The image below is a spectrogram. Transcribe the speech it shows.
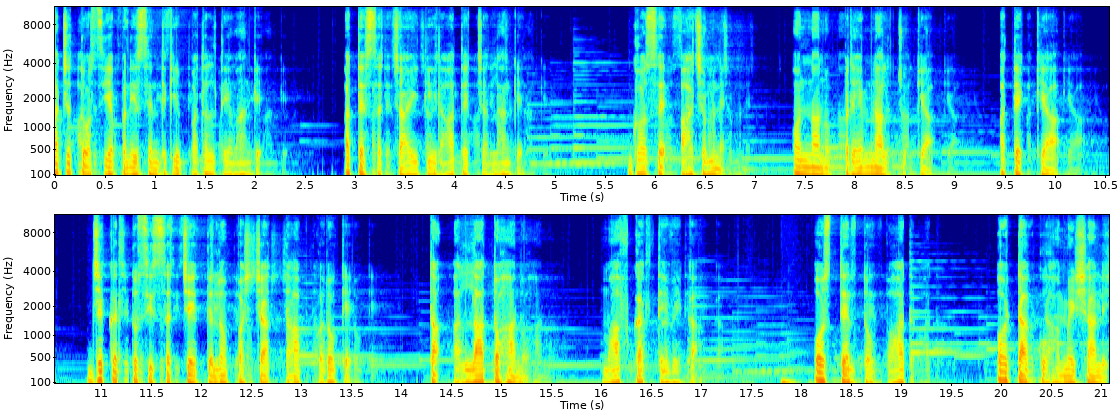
ਅੱਜ ਤੋਂ ਅਸੀਂ ਆਪਣੀ ਜ਼ਿੰਦਗੀ ਬਦਲ ਦੇਵਾਂਗੇ। ਅਤੇ ਸੱਚਾਈ ਦੀ ਰਾਹ ਤੇ ਚੱਲਾਂਗੇ। ਗੌਸੇ ਆਜਮ ਨੇ ਉਹਨਾਂ ਨੂੰ ਪ੍ਰੇਮ ਨਾਲ ਚੁੱਕਿਆ ਅਤੇ ਕਿਹਾ, ਜੇਕਰ ਤੁਸੀਂ ਸੱਚੇ ਦਿਲੋਂ ਪਛਤਾਪ ਕਰੋਗੇ, ਤਾਂ ਅੱਲਾ ਤੁਹਾਨੂੰ ਮਾਫ ਕਰ ਦੇਵੇਗਾ। ਉਸ ਦਿਨ ਤੋਂ ਬਾਅਦ ਉਹ ਡਾਕੂ ਹਮੇਸ਼ਾ ਲਈ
